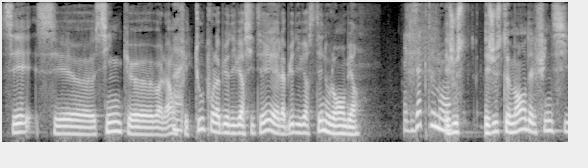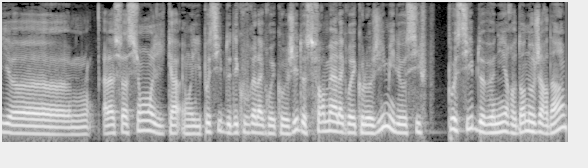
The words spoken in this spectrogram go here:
C'est c'est signe que voilà, on fait tout pour la biodiversité et la biodiversité nous le rend bien. Exactement. Et juste et justement, Delphine, si euh, à l'association il, il, est possible de découvrir l'agroécologie, de se former à l'agroécologie, mais il est aussi possible de venir dans nos jardins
